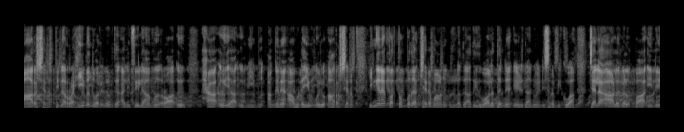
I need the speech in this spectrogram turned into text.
ആറക്ഷരം. പിന്നെ റഹീം എന്ന് പറയുന്നത് അലിഫ് ലാമ് റാ ഹാ യാ മീമ് അങ്ങനെ അവിടെയും ഒരു ആറക്ഷരം ഇങ്ങനെ പത്തൊമ്പത് അക്ഷരമാണ് ഉള്ളത്. അത് ഇതുപോലെ തന്നെ എഴുതാൻ വേണ്ടി ശ്രമിക്കുക. ചില ആളുകൾ ബായിന്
